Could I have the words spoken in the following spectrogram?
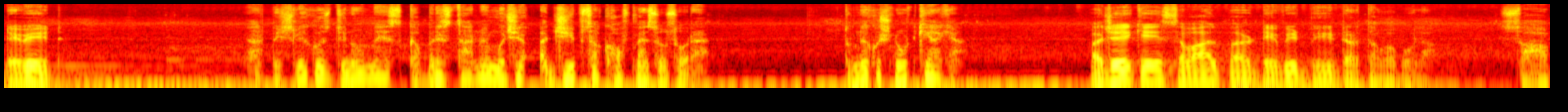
डेविड, यार पिछले कुछ दिनों में इस कब्रिस्तान में मुझे अजीब सा खौफ महसूस हो रहा है। तुमने कुछ नोट किया क्या? अजय के इस सवाल पर डेविड भी डरता हुआ बोला, साहब,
